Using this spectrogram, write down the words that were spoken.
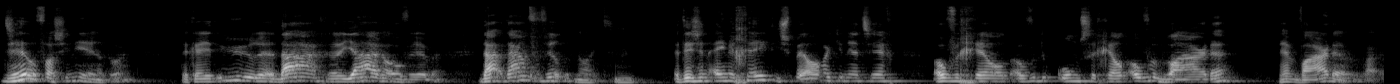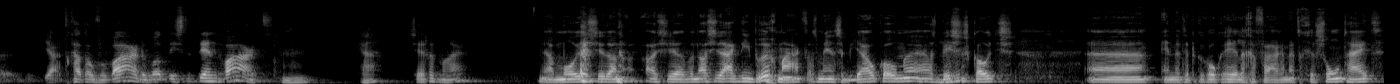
Het is heel fascinerend hoor. Daar kan je het uren, dagen, jaren over hebben. Daar, daarom verveelt het nooit. Hmm. Het is een energetisch spel wat je net zegt over geld, over toekomstig geld, over waarde. Hè, waarde, wa- ja, het gaat over waarde. Wat is de tent waard? Mhm. Ja, zeg het maar. Ja, mooi als je dan, als je, want als je eigenlijk die brug maakt, als mensen bij jou komen als Mhm. business coach, eh, en dat heb ik ook heel erg ervaren met gezondheid.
